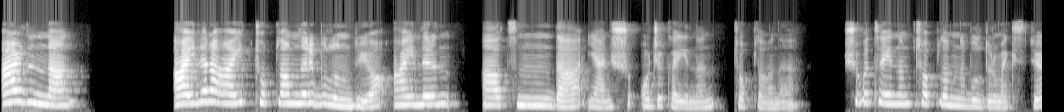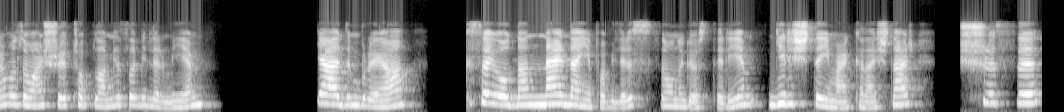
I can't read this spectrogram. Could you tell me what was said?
Ardından aylara ait toplamları bulun diyor. Ayların altında yani şu Ocak ayının toplamını, Şubat ayının toplamını buldurmak istiyorum. O zaman şuraya toplam yazabilir miyim? Geldim buraya. Kısa yoldan nereden yapabiliriz? Size onu göstereyim. Girişteyim arkadaşlar. Şurası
